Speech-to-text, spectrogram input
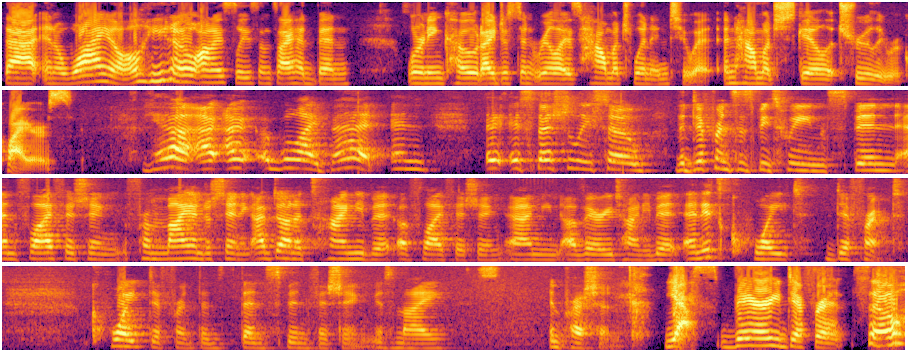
that in a while. You know, honestly, since I had been learning code, I just didn't realize how much went into it and how much skill it truly requires. Yeah, I, I well, I bet, and especially so the differences between spin and fly fishing from my understanding i've done a tiny bit of fly fishing i mean a very tiny bit and it's quite different. Quite different than, than spin fishing is my impression. Yes very different. So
